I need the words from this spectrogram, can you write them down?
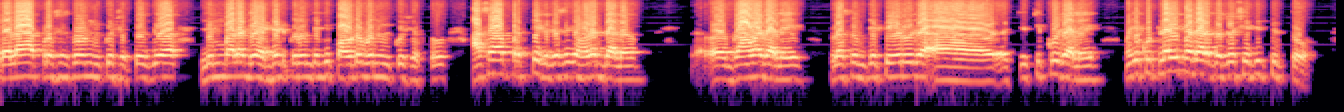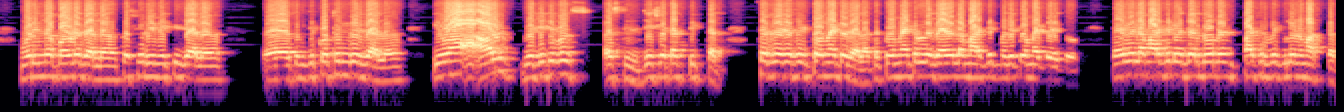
त्याला प्रोसेस करून विकू शकतो किंवा लिंबाला डिहायड्रेट करून त्याची पावडर बनवून विकू शकतो. असा प्रत्येक जसं की हळद झालं गावा झाले प्लस तुमचे पेरू चिक्कू चिकू झाले म्हणजे कुठलाही पदार्थ जो शेतीत पिकतो. मोरिंगा पावडर झालं कसुरी मेथी झालं तुमची कोथिंबीर झालं किंवा ऑल व्हेजिटेबल्स असतील जे शेतात पिकतात. सगळे जसे टोमॅटो झाला तर टोमॅटोला ज्यावेळेला मार्केटमध्ये टोमॅटो येतो त्यावेळेला मार्केटमध्ये दोन पाच रुपये किलोने मागतात.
